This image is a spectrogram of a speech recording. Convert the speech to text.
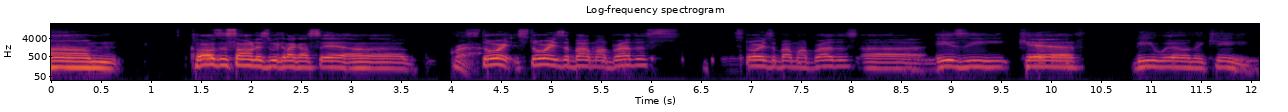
Um, closing song this week, like I said, uh, Crap. story stories about my brothers. Stories about my brothers. Uh, Izzy, Kev, B. Will, and King.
